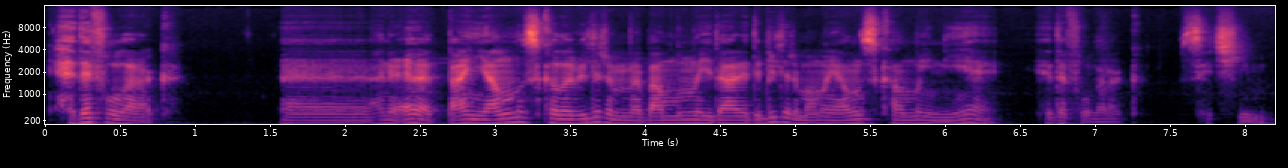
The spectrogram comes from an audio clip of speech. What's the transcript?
hedef olarak e, hani evet ben yalnız kalabilirim ve ben bununla idare edebilirim ama yalnız kalmayı niye hedef olarak seçeyim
